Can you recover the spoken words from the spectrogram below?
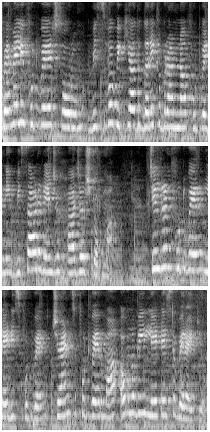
family footwear showroom વિશ્વવિખ્યાત દરેક બ્રાન્ડના ફૂટવેરની વિશાળ રેન્જ હાજર સ્ટોકમાં. Children footwear, ladies footwear, gents ફૂટવેરમાં અવનવી લેટેસ્ટ વેરાયટીઓ.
